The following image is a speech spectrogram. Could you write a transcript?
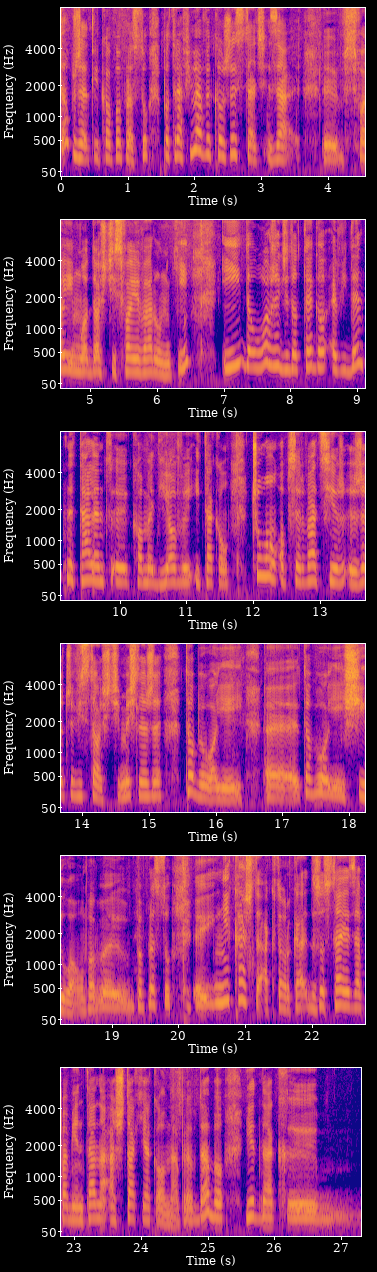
dobrze, tylko po prostu potrafiła wykorzystać za, y, w swojej młodości swoje warunki i dołożyć do tego ewidentny talent komediowy i taką czułą obserwację rzeczywistości. Myślę, że to było jej, e, to było jej siłą. Po, po prostu e, nie każda aktorka zostaje zapamiętana aż tak jak ona, prawda? Bo jednak e,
